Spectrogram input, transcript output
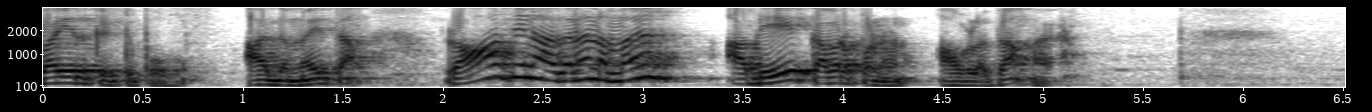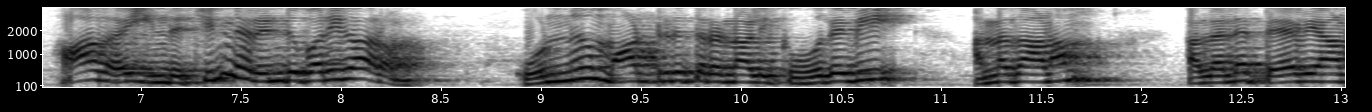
வயிறு கெட்டு போகும். அந்த மாதிரி தான். ராசிநாதனை நம்ம அப்படியே கவர் பண்ணணும். அவ்வளோதாங்க ஆக இந்த சின்ன ரெண்டு பரிகாரம். ஒன்று மாற்றுத்திறனாளிக்கு உதவி அன்னதானம் அல்லது தேவையான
